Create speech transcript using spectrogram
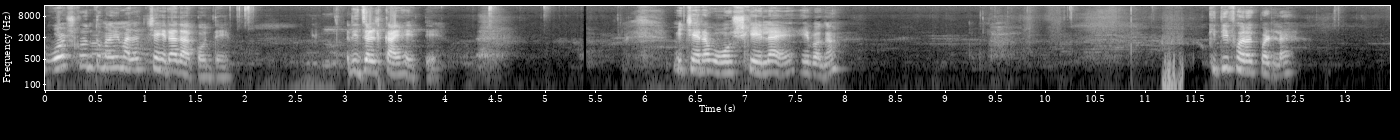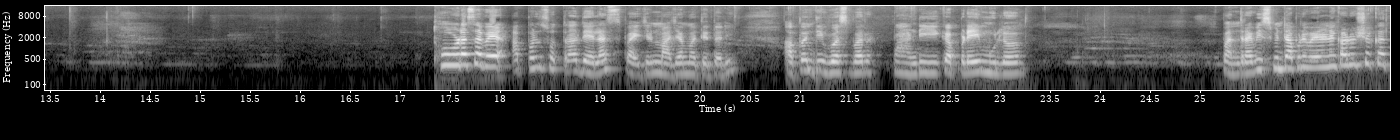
वॉश करून तुम्हाला मी माझा चेहरा दाखवते. रिझल्ट काय आहे ते? मी चेहरा वॉश केला आहे हे बघा. किती फरक पडला आहे थोडासा वेळ आपण स्वतःला द्यायलाच पाहिजे माझ्या मते तरी. आपण दिवसभर भांडी कपडे मुलं पंधरा वीस मिनटं आपण वेळ नाही काढू शकत.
